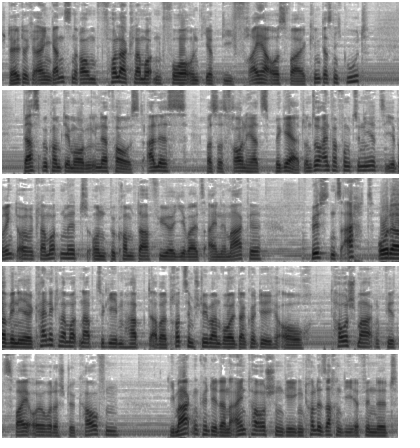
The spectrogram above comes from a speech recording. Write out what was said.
Stellt euch einen ganzen Raum voller Klamotten vor und ihr habt die freie Auswahl. Klingt das nicht gut? Das bekommt ihr morgen in der Faust. Alles, was das Frauenherz begehrt. Und so einfach funktioniert's. Ihr bringt eure Klamotten mit und bekommt dafür jeweils eine Marke. Höchstens acht. Oder wenn ihr keine Klamotten abzugeben habt, aber trotzdem stöbern wollt, dann könnt ihr euch auch Tauschmarken für zwei Euro das Stück kaufen. Die Marken könnt ihr dann eintauschen gegen tolle Sachen, die ihr findet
